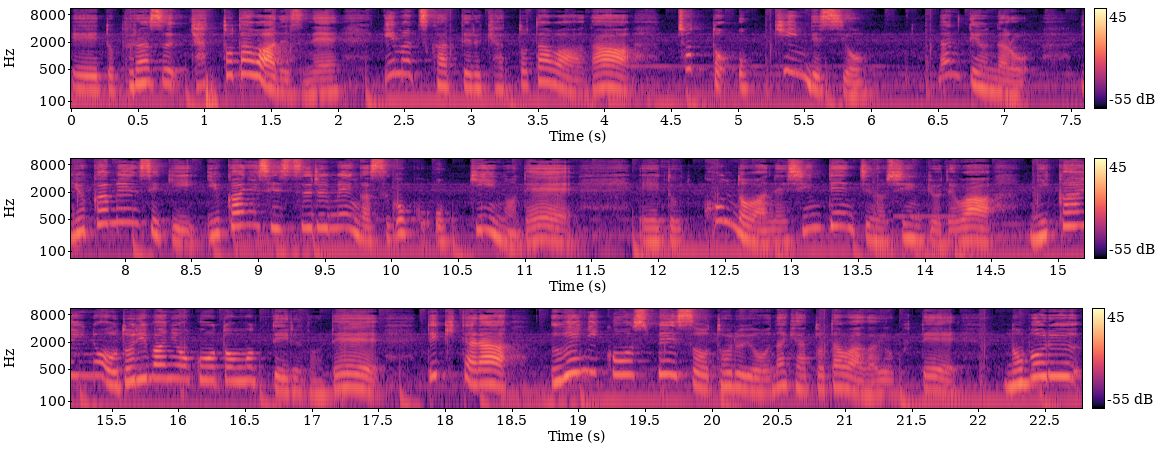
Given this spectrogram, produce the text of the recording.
えーと、プラスキャットタワーですね。今使ってるキャットタワーがちょっと大きいんですよ。何て言うんだろう。床面積床に接する面がすごく大きいのでえーと、今度はね新天地の新居では2階の踊り場に置こうと思っているのでできたら上にこうスペースを取るようなキャットタワーが良くて登る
